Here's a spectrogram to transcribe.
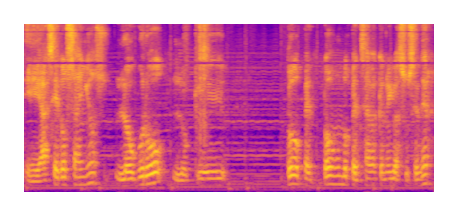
eh, hace dos años, logró lo que todo, todo mundo pensaba que no iba a suceder,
